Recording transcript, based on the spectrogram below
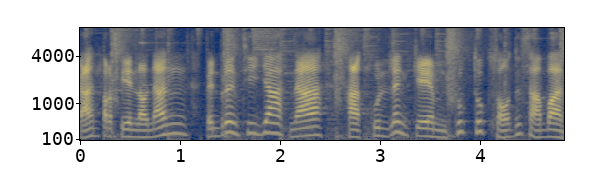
การปรับเปลี่ยนเหล่านั้นเป็นเรื่องที่ยากนะ หากคุณเล่นเกมทุก ๆ 2-3 วัน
